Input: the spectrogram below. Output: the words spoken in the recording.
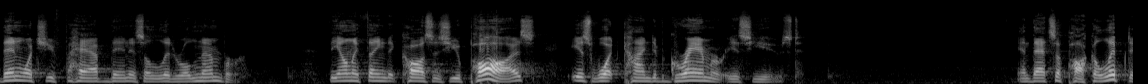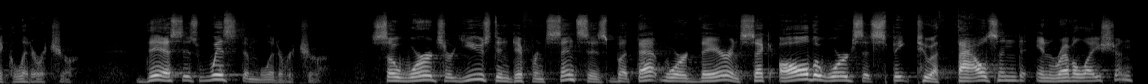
then what you have then is a literal number. The only thing that causes you pause is what kind of grammar is used. And that's apocalyptic literature. This is wisdom literature. So words are used in different senses, but that word there and sec- all the words that speak to a thousand in Revelation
